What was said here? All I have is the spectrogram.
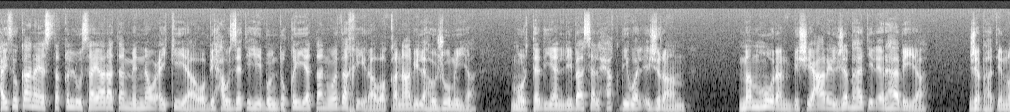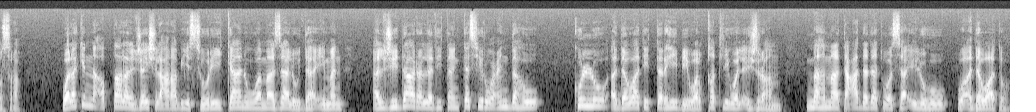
حيث كان يستقل سيارة من نوع كيا وبحوزته بندقية وذخيرة وقنابل هجومية مرتديا لباس الحقد والإجرام ممهورا بشعار الجبهة الإرهابية جبهة النصرة. ولكن أبطال الجيش العربي السوري كانوا وما زالوا دائما الجدار الذي تنكسر عنده كل أدوات الترهيب والقتل والإجرام مهما تعددت وسائله وأدواته.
